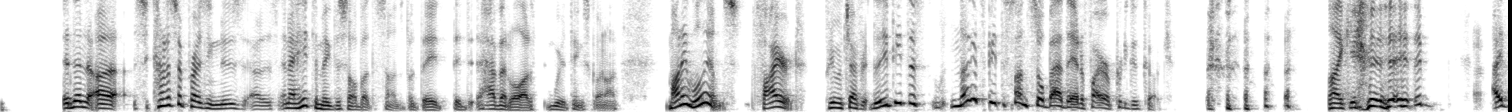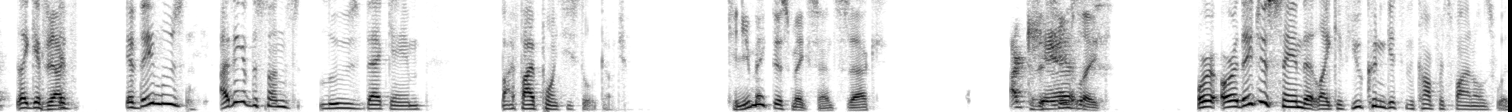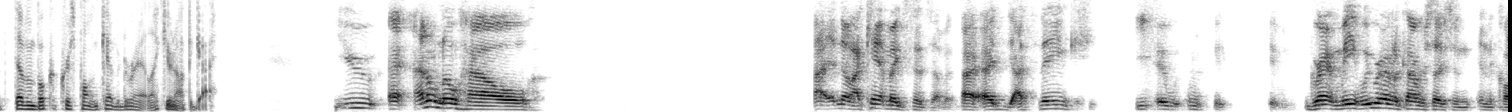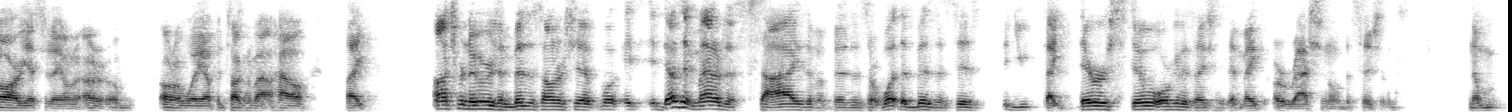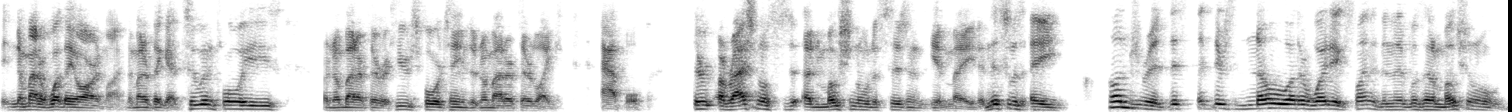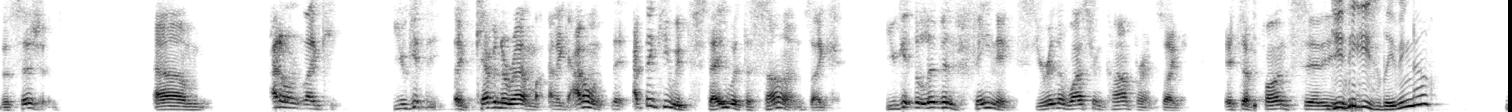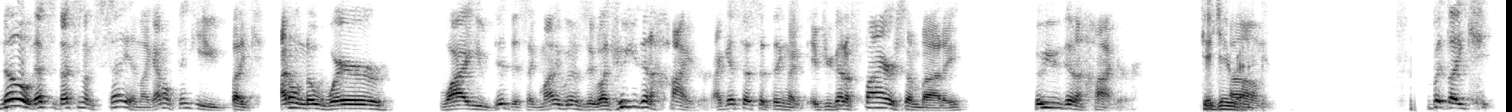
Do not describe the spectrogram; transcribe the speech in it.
And then, uh, kind of surprising news out of this, and I hate to make this all about the Suns, but they they have had a lot of weird things going on. Monty Williams fired pretty much after they beat this Nuggets beat the Suns so bad they had to fire a pretty good coach. like they, they, I like if Zach- if if they lose, I think if the Suns lose that game by five points, he's still a coach. Can you make this make sense, Zach? I 'Cause can't. it seems like Or, or are they just saying that like if you couldn't get to the conference finals with Devin Booker, Chris Paul, and Kevin Durant, like you're not the guy? you. I, I don't know how. I no, I can't make sense of it. I I, I think. It, it, Grant, me, we were having a conversation in the car yesterday on our on our way up and talking about how like entrepreneurs and business ownership. Well, it, it doesn't matter the size of a business or what the business is. You like there are still organizations that make irrational decisions. No, no matter what they are in life, no matter if they got two employees, or no matter if they're a huge sport team, or no matter if they're like Apple, there irrational, emotional decisions get made, and this was a hundred. This there's no other way to explain it than it was an emotional decision. Um, I don't like you get like Kevin Durant. Like I don't. I think he would stay with the Suns. Like you get to live in Phoenix. You're in the Western Conference. Like it's a fun city. Do you think he's leaving now? No, that's that's what I'm saying. Like, I don't think he like I don't know where why you did this. Like Monty Williams, like who you gonna hire? I guess that's the thing. Like, if you're gonna fire somebody, who you gonna hire? JJ Redick. Um, but like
